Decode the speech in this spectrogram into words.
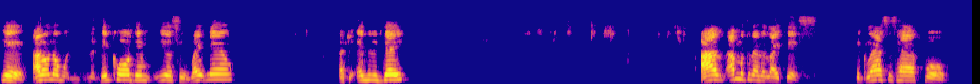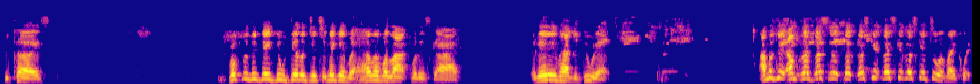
Yeah, I don't know what they called them. Listen, right now, at the end of the day, I, I'm looking at it like this: the glass is half full because Brooklyn did their due diligence and they gave a hell of a lot for this guy, and they didn't even have to do that. I'm gonna get. I'm, let's let's let, let's get let's get let's get to it right quick.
